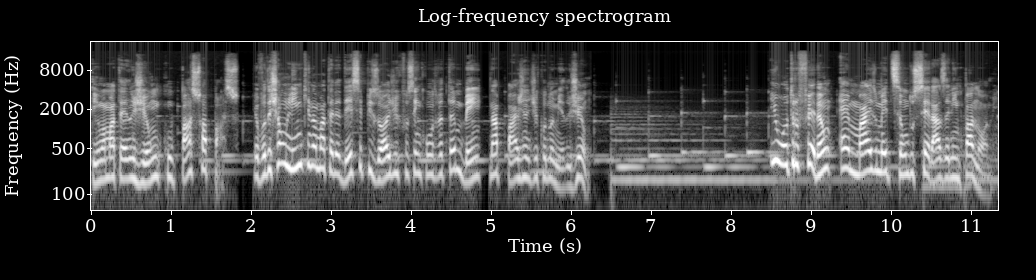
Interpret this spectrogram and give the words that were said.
tem uma matéria no G1 com o passo a passo. Eu vou deixar um link na matéria desse episódio que você encontra também na página de economia do G1. E o outro feirão é mais uma edição do Serasa Limpa Nome.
